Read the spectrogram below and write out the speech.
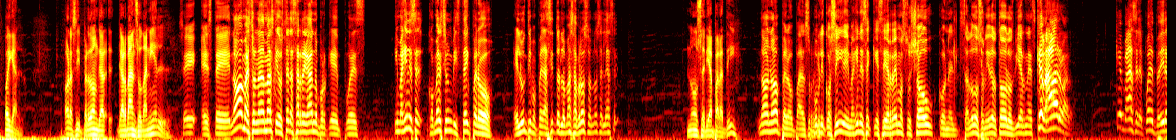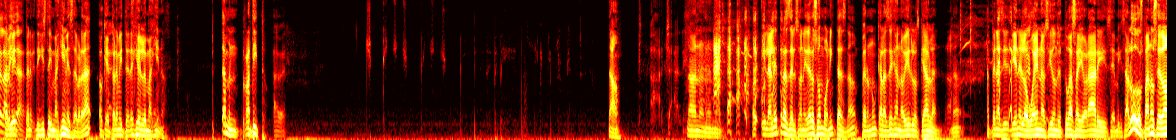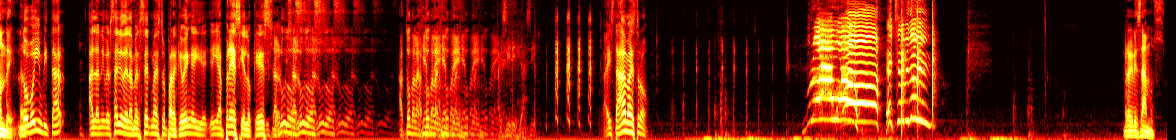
oigan. Ahora sí, perdón, Gar- Garbanzo, Daniel. Sí, este, no, maestro, nada más que usted la está regando porque, pues, imagínese comerse un bistec, pero el último pedacito es lo más sabroso, ¿no se le hace? No sería para ti. No, no, pero para su público sí. Imagínese que cerremos su show con el saludo sonidero todos los viernes. ¡Qué bárbaro! ¿Qué más se le puede pedir a la vida? per- dijiste imagínese, ¿verdad? Ok, permite, déjeme lo imagino. Dame un ratito. A ver. No. No, no, no, no. O- Y las letras del sonidero son bonitas, ¿no? Pero nunca las dejan oír los que hablan, ¿no? Apenas vi- viene lo bueno, así donde tú vas a llorar y se saludos para no sé dónde. ¿no? Lo voy a invitar al aniversario de la Merced, maestro, para que venga y, y aprecie lo que es. saludos, saludos. A toda la gente. toda la Ahí gente. sí, ya sí. Ahí está, maestro. ¡Bravo! ¡Échale mi doggy! Regresamos.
